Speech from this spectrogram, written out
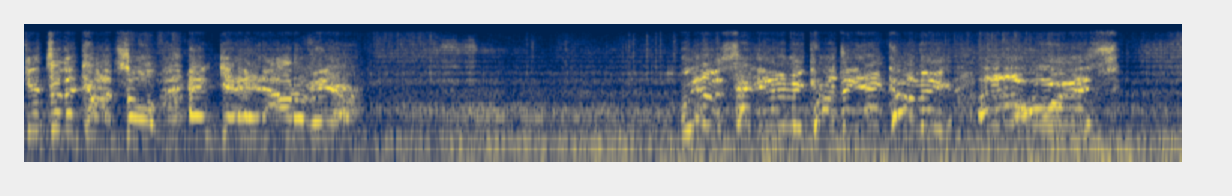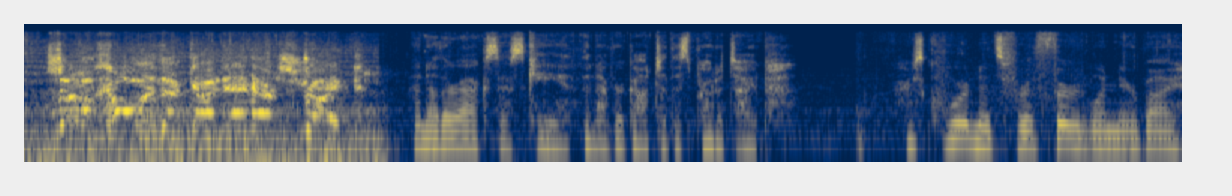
Get to the console and get it out of here! We have a second enemy contact incoming! Another Horus! Someone call in that goddamn airstrike! Another access key that never got to this prototype. There's coordinates for a third one nearby.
